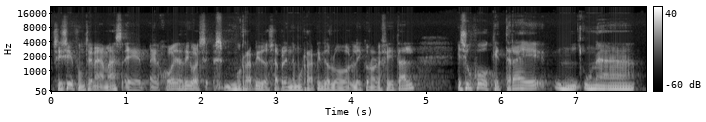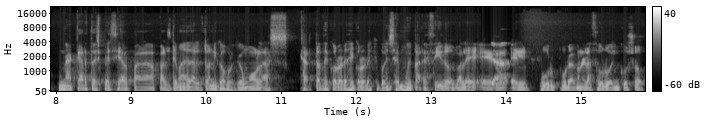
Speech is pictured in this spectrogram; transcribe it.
Sí, sí, funciona. Además, eh, el juego, ya digo, es, es muy rápido, se aprende muy rápido lo- la iconografía y tal. Es un juego que trae mm, una, una carta especial para, para el tema de daltónicos, porque como las cartas de colores y colores que pueden ser muy parecidos, ¿vale? El, púrpura con el azul o incluso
